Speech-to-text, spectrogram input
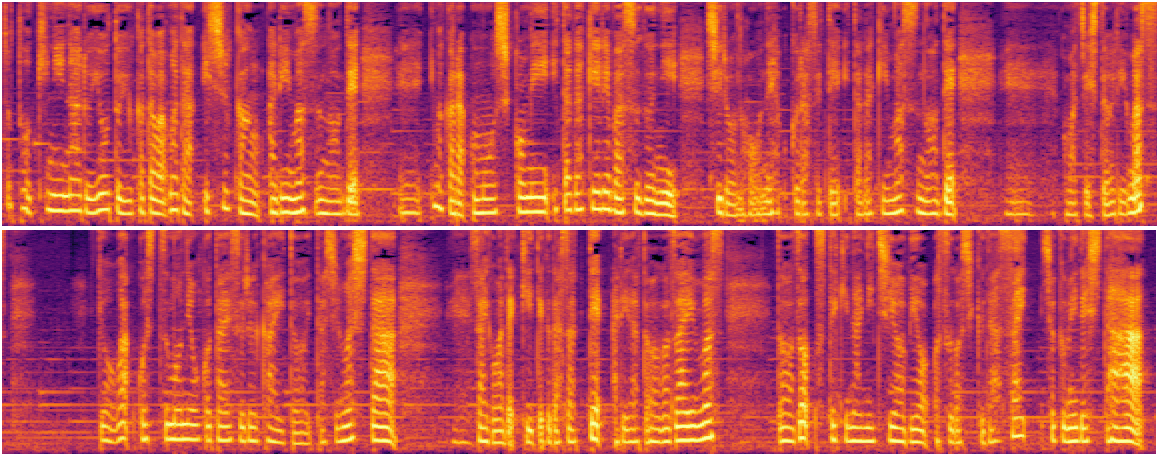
ちょっと気になるよという方はまだ1週間ありますので、えー、今からお申し込みいただければすぐに資料の方ね送らせていただきますので、えー、お待ちしております。今日はご質問にお答えする回答いたしました、えー、最後まで聞いてくださってありがとうございます。どうぞ素敵な日曜日をお過ごしください。職味でした。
